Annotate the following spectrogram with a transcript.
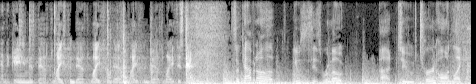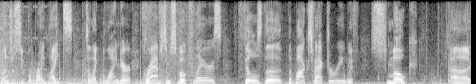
and the game is death. Life and death, life and death, life and death, life is death. So Kavanaugh uses his remote uh, to turn on like a bunch of super bright lights to like blind her. Grabs some smoke flares, fills the the box factory with smoke. Uh,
